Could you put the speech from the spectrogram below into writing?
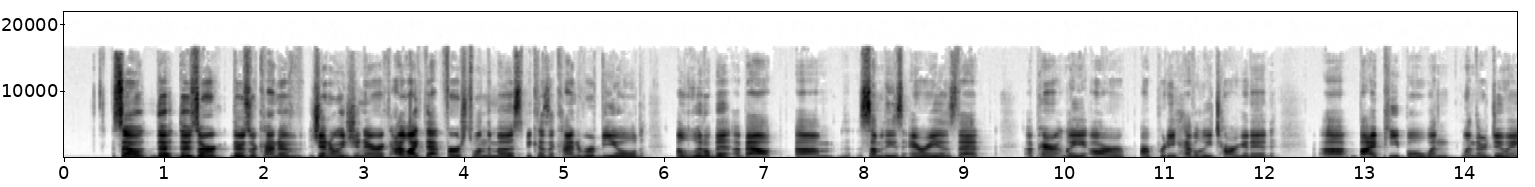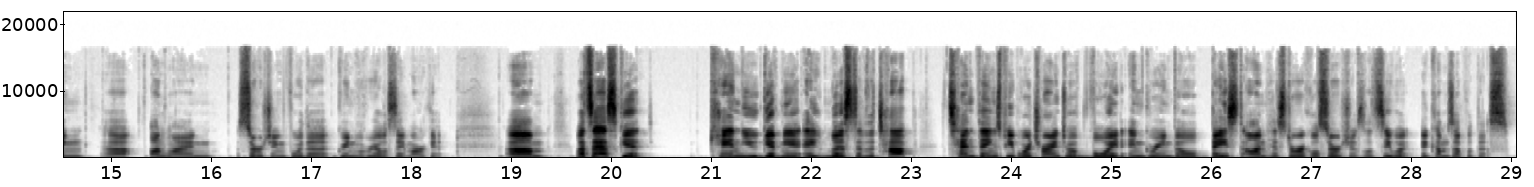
so th- those are those are kind of generally generic. I like that first one the most because it kind of revealed a little bit about um, some of these areas that apparently are are pretty heavily targeted uh, by people when when they're doing uh, online searching for the Greenville real estate market. Um, let's ask it. Can you give me a list of the top 10 things people are trying to avoid in Greenville based on historical searches? Let's see what it comes up with this.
